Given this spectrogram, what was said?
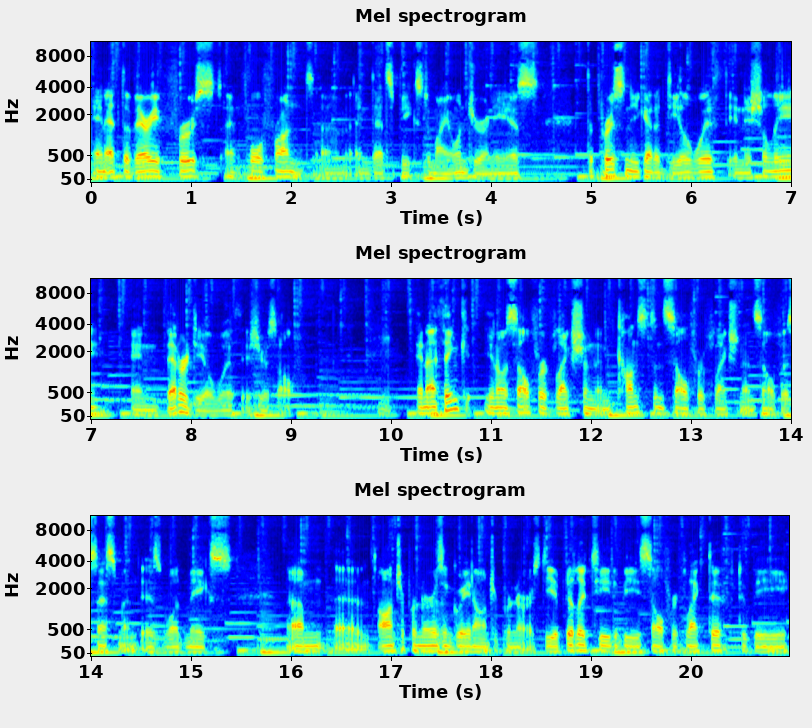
and at the very first and forefront, um, and that speaks to my own journey, is the person you got to deal with initially and better deal with is yourself. And I think, you know, self reflection and constant self reflection and self assessment is what makes um, uh, entrepreneurs and great entrepreneurs. The ability to be self reflective, to be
